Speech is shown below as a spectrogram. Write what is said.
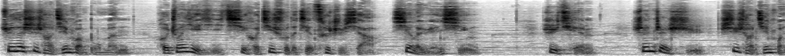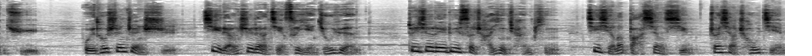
却在市场监管部门和专业仪器和技术的检测之下现了原形。日前，深圳市市场监管局委托深圳市计量质量检测研究院，对这类绿色茶饮产品进行了靶向性专项抽检。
